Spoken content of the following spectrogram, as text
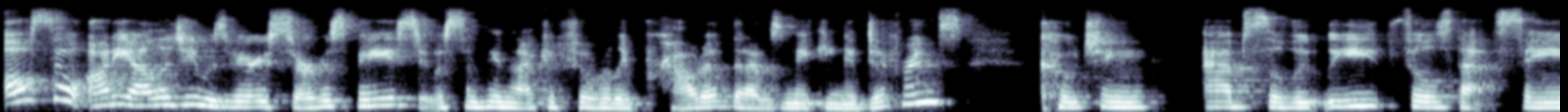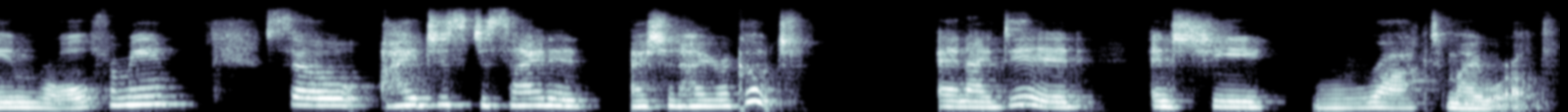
Also, audiology was very service based. It was something that I could feel really proud of that I was making a difference. Coaching absolutely fills that same role for me. So I just decided I should hire a coach. And I did. And she rocked my world.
